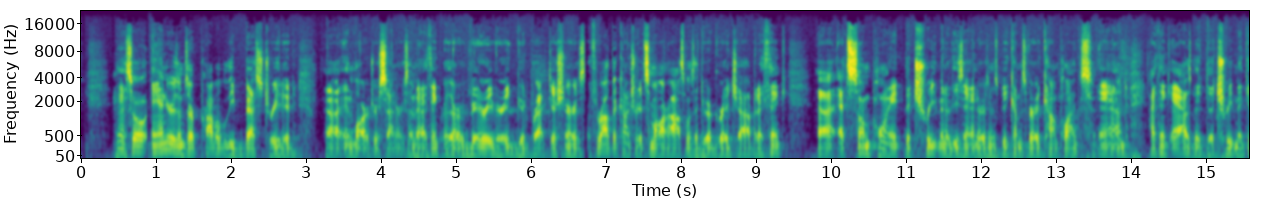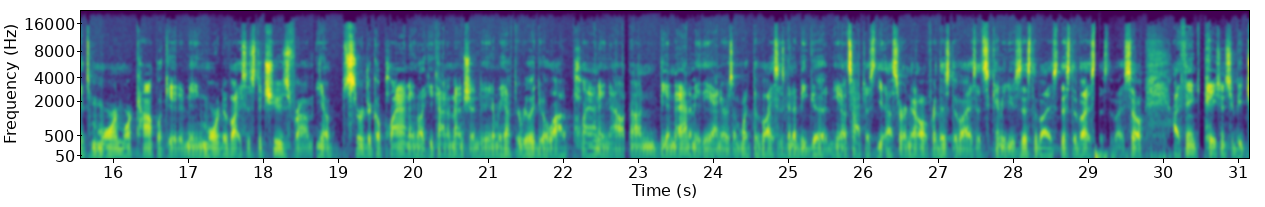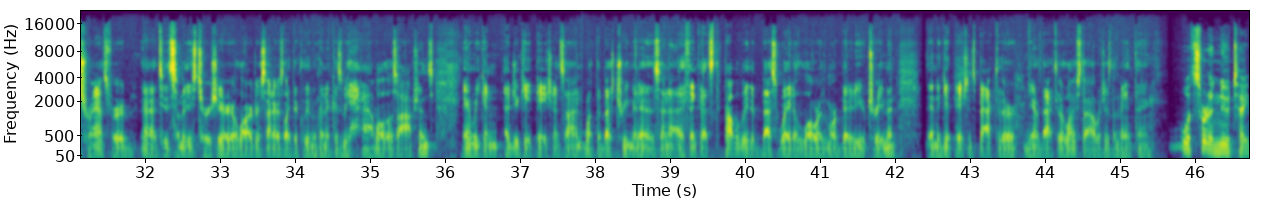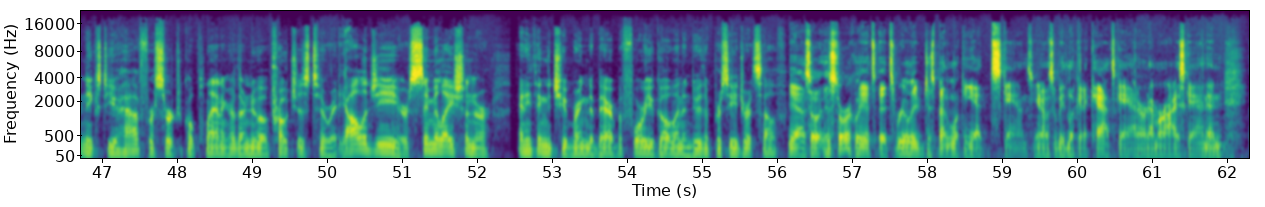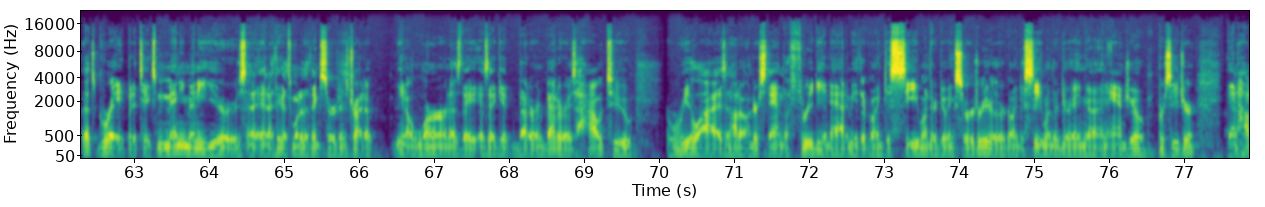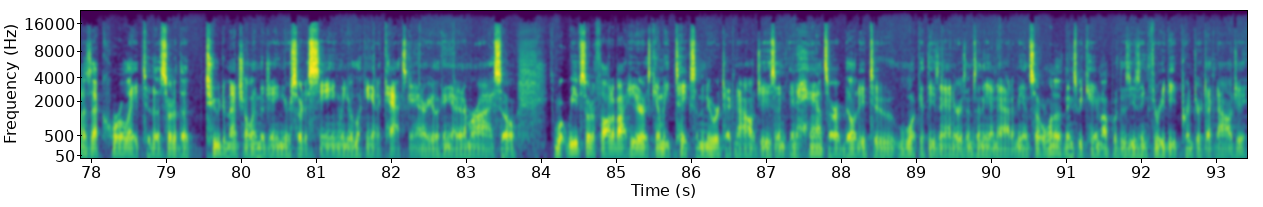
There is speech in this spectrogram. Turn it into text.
And so aneurysms are probably best treated uh, in larger centers. I mean, I think there are very, very good practitioners throughout the country at smaller hospitals that do a great job. But I think uh, at some point, the treatment of these aneurysms becomes very complex. And I think as the, the, treatment gets more and more complicated, meaning more devices to choose from, you know, surgical planning, like you kind of mentioned, you know, we have to really do a lot of planning now on the anatomy of the aneurysm. What device is going to be good? You know, it's not just yes or no for this device. It's can we use this device, this device, this device. So I think patients should be transferred uh, to some of these tertiary or larger centers like the Cleveland Clinic because we have all those options and we can educate patients on what the best treatment is. And I think that's probably the best way to lower the morbidity of treatment and to get patients back to their you know back to their lifestyle, which is the main thing. What sort of new techniques do you have for surgical planning? Are there new approaches to radiology or simulation or anything that you bring to bear before you go in and do the procedure itself? Yeah, so historically it's it's really just been looking at scans, you know, so we'd look at a CAT scan or an MRI scan and that's great, but it takes many many years and I think that's one of the things surgeons try to, you know, learn as they as they get better and better is how to realize and how to understand the 3D anatomy they're going to see when they're doing surgery or they're going to see when they're doing uh, an angio procedure. And how does that correlate to the sort of the two dimensional imaging you're sort of seeing when you're looking at a CAT scan or you're looking at an MRI? So, what we've sort of thought about here is can we take some newer technologies and enhance our ability to look at these aneurysms in the anatomy? And so, one of the things we came up with is using 3D printer technology.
